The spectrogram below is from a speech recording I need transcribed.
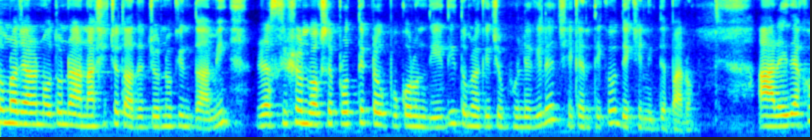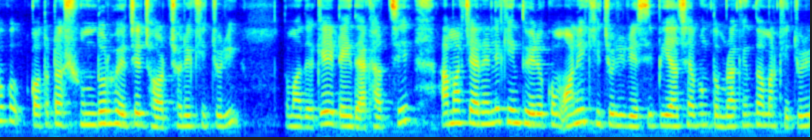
তোমরা যারা নতুন রান্না শিখছো, তাদের জন্য কিন্তু আমি ডেসক্রিপশন বক্সে প্রত্যেকটা উপকরণ দিয়ে দিই। তোমরা কিছু ভুলে গেলে সেখান থেকেও দেখে নিতে পারো। আর এই দেখো কতটা সুন্দর হয়েছে ঝরঝরে খিচুড়ি। তোমাদেরকে এটাই দেখাচ্ছি। আমার চ্যানেলে কিন্তু এরকম অনেক খিচুড়ি রেসিপি আছে এবং তোমরা কিন্তু আমার খিচুড়ি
